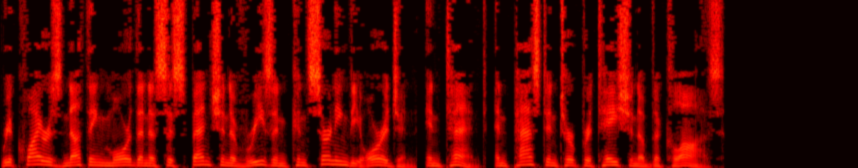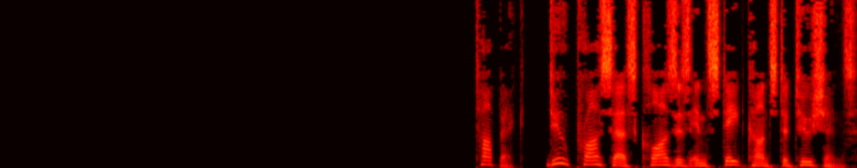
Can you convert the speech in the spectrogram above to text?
requires nothing more than a suspension of reason concerning the origin, intent, and past interpretation of the clause. Topic: Due process clauses in state constitutions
